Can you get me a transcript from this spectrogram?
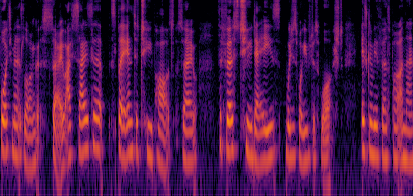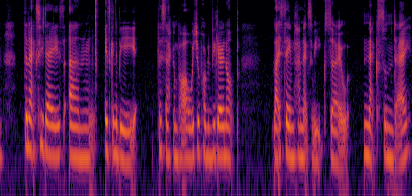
40 minutes long, so I've decided to split it into two parts. So, the first two days, which is what you've just watched, is going to be the first part, and then the next few days um, is going to be the second part, which will probably be going up like same time next week. So next Sunday,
